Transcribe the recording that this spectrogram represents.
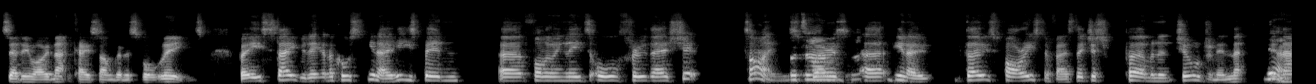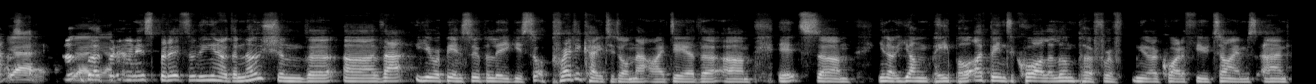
said, "Well, in that case, I'm going to support Leeds." But he stayed with it, and of course, you know, he's been uh, following Leeds all through their shit times. But, um, Whereas, uh, you know, those Far Eastern fans, they're just permanent children in that. Yeah. in that Yeah. respect. But, Yeah, but, yeah. but and it's but it's you know the notion that uh, that European Super League is sort of predicated on that idea that um, it's um, you know young people. I've been to Kuala Lumpur for you know quite a few times, and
